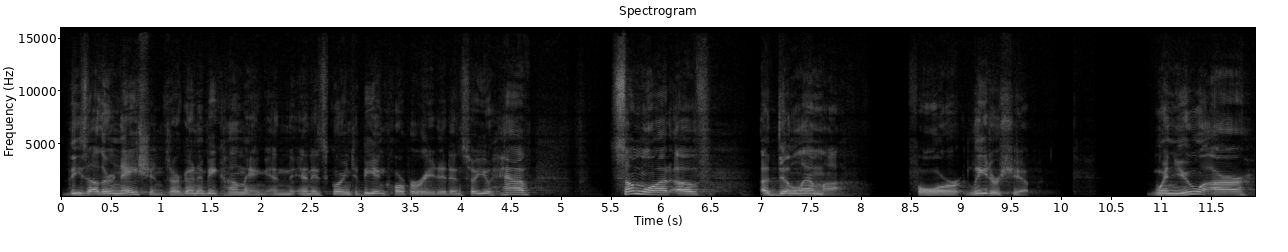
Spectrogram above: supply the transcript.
these other nations are going to be coming and, and it's going to be incorporated. And so you have somewhat of a dilemma for leadership. When you are,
